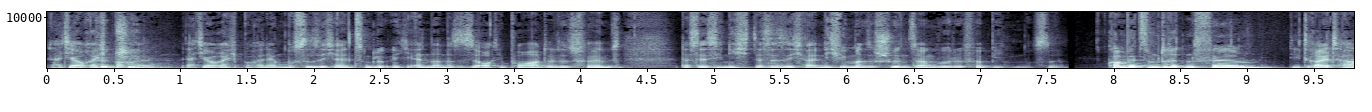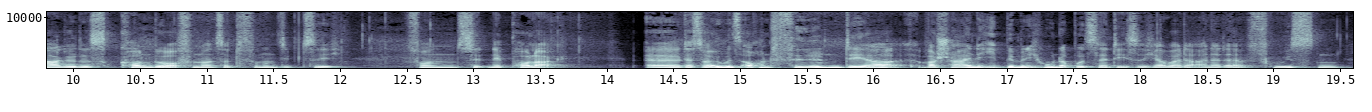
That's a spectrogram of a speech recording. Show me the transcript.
er hat ja auch recht Puccino. behalten. Er hat ja auch recht behalten. Er musste sich halt zum Glück nicht ändern. Das ist ja auch die Pointe des Films, dass er sich nicht, dass er sich halt nicht, wie man so schön sagen würde, verbiegen musste. Kommen wir zum dritten Film, Die drei Tage des Condor von 1975 von Sidney Pollack. Äh, das war übrigens auch ein Film, der wahrscheinlich, ich bin mir nicht hundertprozentig sicher, aber der einer der frühesten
